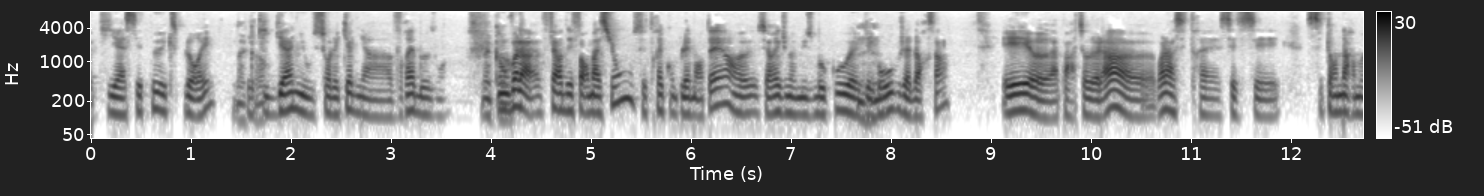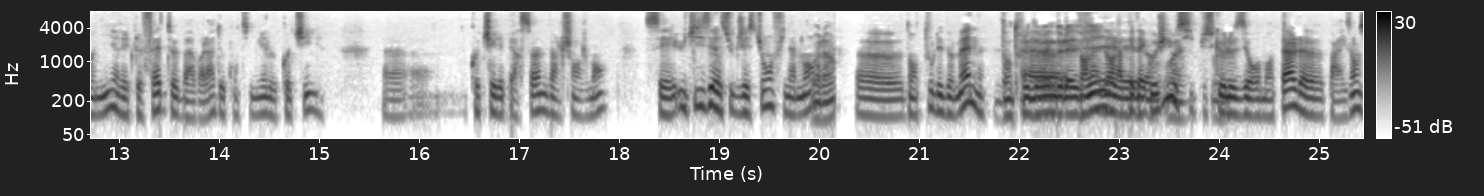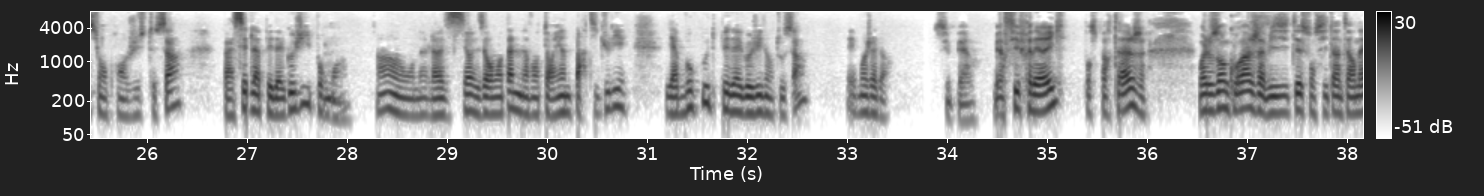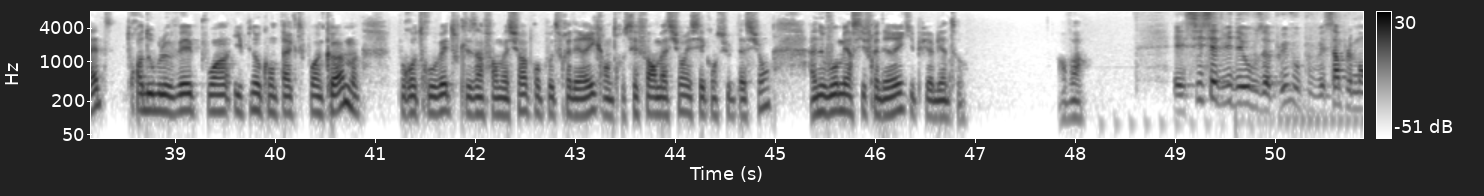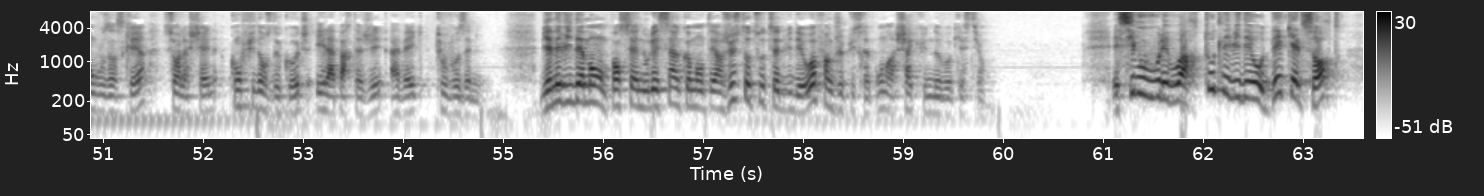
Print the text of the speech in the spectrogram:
qui est assez peu explorée et qui gagne ou sur lesquelles il y a un vrai besoin. Donc voilà, faire des formations, c'est très complémentaire. Euh, c'est vrai que je m'amuse beaucoup avec des mhm. groupes, j'adore ça. Et euh, à partir de là, euh, voilà, c'est très, c'est, c'est, c'est en harmonie avec le fait, bah voilà, de continuer le coaching, euh, coacher les personnes vers le changement. C'est utiliser la suggestion finalement voilà. dans tous les domaines, dans tous les domaines de la dans vie, dans la pédagogie aussi, puisque le zéro mental, par exemple, si on prend juste ça, bah, c'est de la pédagogie pour mm. moi. Hein, on a, le zéro mental n'invente rien de particulier. Il y a beaucoup de pédagogie dans tout ça, et moi j'adore. Super. Merci Frédéric pour ce partage. Moi, je vous encourage à visiter son site internet www.hypnocontact.com pour retrouver toutes les informations à propos de Frédéric entre ses formations et ses consultations. À nouveau, merci Frédéric et puis à bientôt. Au revoir. Et si cette vidéo vous a plu, vous pouvez simplement vous inscrire sur la chaîne Confidence de Coach et la partager avec tous vos amis. Bien évidemment, pensez à nous laisser un commentaire juste au-dessous de cette vidéo afin que je puisse répondre à chacune de vos questions. Et si vous voulez voir toutes les vidéos dès qu'elles sortent,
